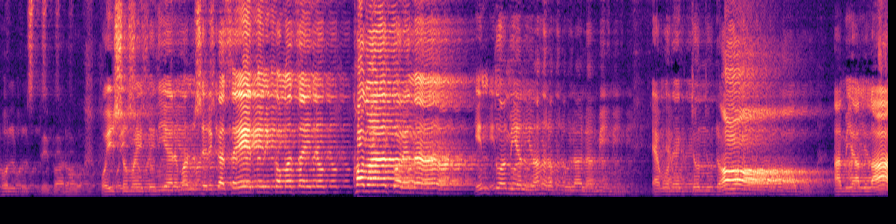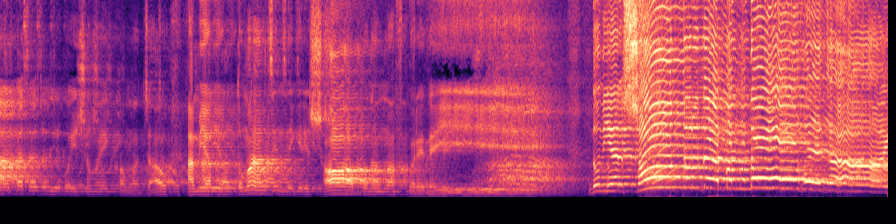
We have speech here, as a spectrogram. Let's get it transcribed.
ভুল বুঝতে পারো, ওই সময় দুনিয়ার মানুষের কাছে তুমি ক্ষমা চাইল ক্ষমা করে না। কিন্তু আমি আল্লাহ রব্বুল আলামিন এমন একজন রব আমি আল্লাহর কাছে যদি ওই সময় ক্ষমা চাও, আমি আল্লাহ তোমার জিন্দগির সব গুনাহ মাফ করে দেই। দুনিয়ার সব দরজা বন্ধ হয়ে যায়।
